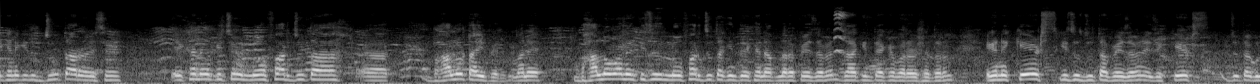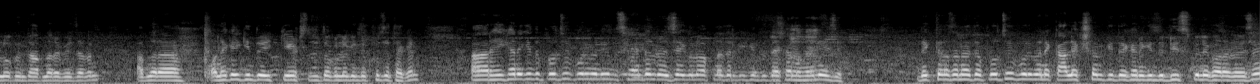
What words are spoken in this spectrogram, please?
এখানে কিছু জুতা রয়েছে। এখানেও কিছু লোফার জুতা ভালো টাইপের মানে ভালো মানের কিছু লোফার জুতা কিন্তু এখানে আপনারা পেয়ে যাবেন, যা কিন্তু একেবারে অসাধারণ। এখানে কেটস কিছু জুতা পেয়ে যাবেন, এই যে কেটস জুতাগুলো কিন্তু আপনারা পেয়ে যাবেন। আপনারা অনেকেই কিন্তু এই কেটস জুতাগুলো কিন্তু খুঁজে থাকেন। আর এখানে কিন্তু প্রচুর পরিমাণে কিন্তু স্যান্ডেল রয়েছে, এগুলো আপনাদেরকে কিন্তু দেখানো হয়নি যে। দেখতে পাচ্ছেন হয়তো প্রচুর পরিমাণে কালেকশন কিন্তু এখানে কিন্তু ডিসপ্লে করা রয়েছে।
